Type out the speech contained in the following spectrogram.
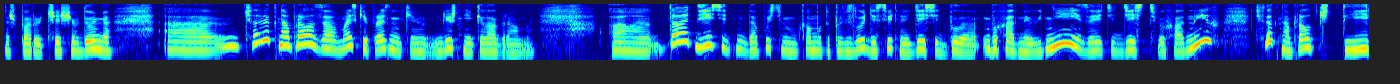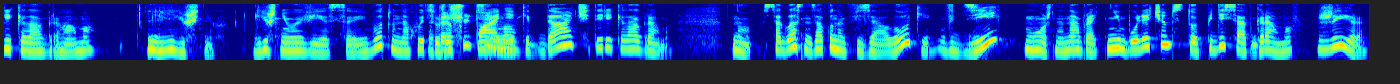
даже пару чаще в доме. Э, человек набрал за майские праздники лишние килограммы. А, да, 10, допустим, кому-то повезло, действительно, 10 было выходных дней, и за эти 10 выходных человек набрал 4 килограмма лишних, лишнего веса. И вот он находится Это уже ощутимо. в панике. Да, 4 килограмма. Но согласно законам физиологии, в день можно набрать не более чем 150 граммов жира.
